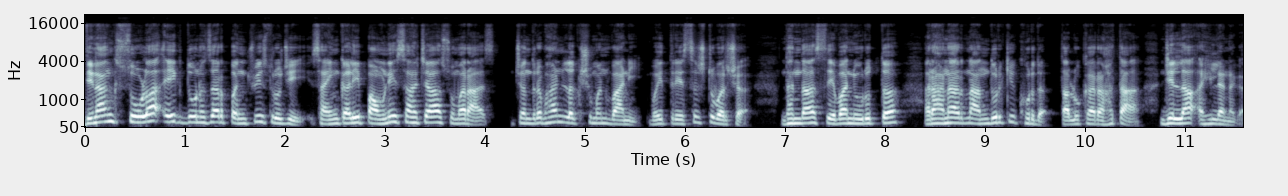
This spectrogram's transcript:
दिनांक सोळा एक दोन हजार पंचवीस रोजी सायंकाळी पावणे सहाच्या सुमारास चंद्रभान लक्ष्मण वाणी वय त्रेसष्ट वर्ष धंदा सेवानिवृत्त राहणार नांदुर्की खुर्द तालुका राहता जिल्हा अहिल्यानगर.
